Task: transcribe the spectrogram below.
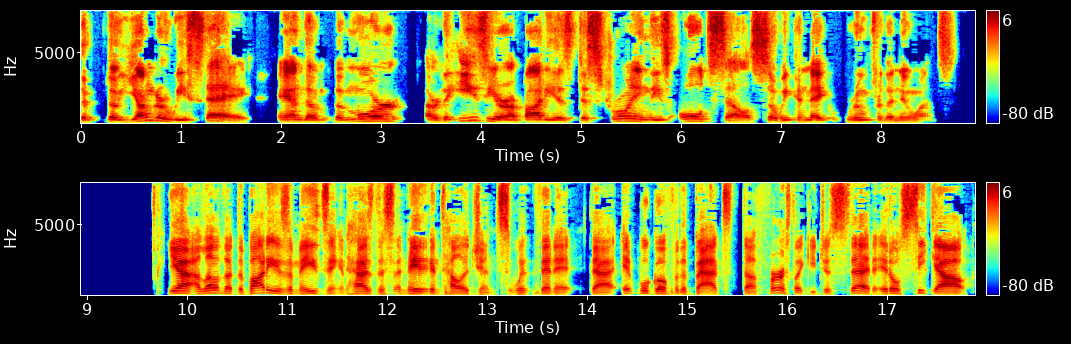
the, the younger we stay and the, the more or the easier our body is destroying these old cells so we can make room for the new ones. Yeah, I love that. The body is amazing and has this innate intelligence within it that it will go for the bad stuff first, like you just said. It'll seek out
